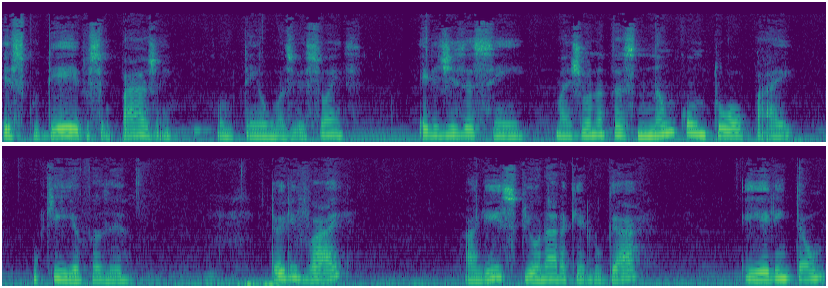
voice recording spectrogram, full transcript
escudeiro, seu pajem, como tem algumas versões, ele diz assim: Mas Jonatas não contou ao pai o que ia fazer. Então ele vai ali espionar aquele lugar e ele então,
